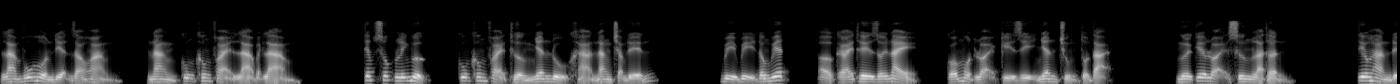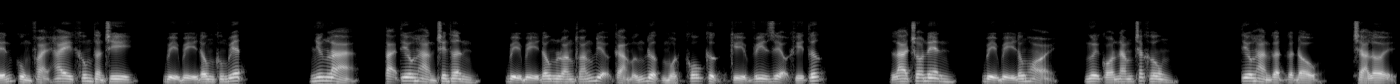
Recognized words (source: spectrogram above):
Làm vũ hồn điện giáo hoàng, nàng cũng không phải là bạch làm. Tiếp xúc lĩnh vực, cũng không phải thường nhân đủ khả năng chạm đến. Bị bị đông biết, ở cái thế giới này, có một loại kỳ dị nhân chủng tồn tại. Người kia loại xưng là thần. Tiêu hàn đến cùng phải hay không thần chi, bị bị đông không biết. Nhưng là, tại tiêu hàn trên thân, bị bị đông loáng thoáng địa cảm ứng được một cô cực kỳ vi diệu khí tức. Là cho nên, bị bị đông hỏi, ngươi có nắm chắc không? Tiêu hàn gật gật đầu, trả lời,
